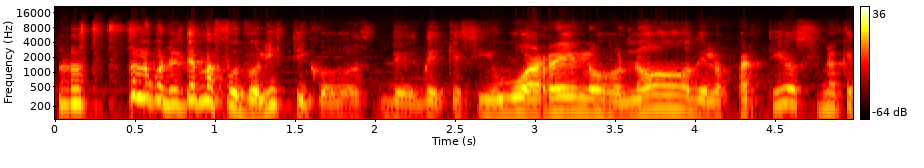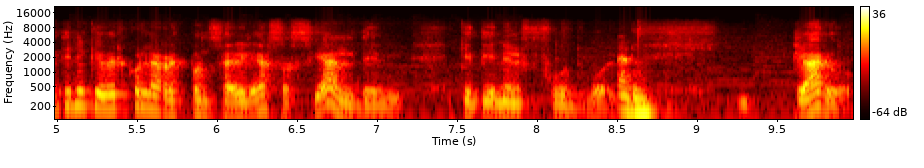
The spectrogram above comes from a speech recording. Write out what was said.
no solo por el tema futbolístico, de, de, que si hubo arreglos o no de los partidos, sino que tiene que ver con la responsabilidad social del, que tiene el fútbol. Claro. claro,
